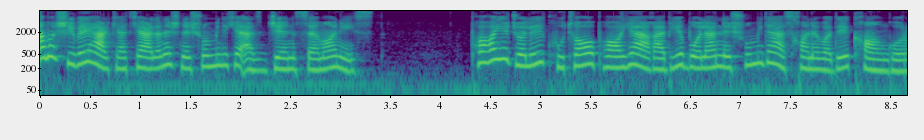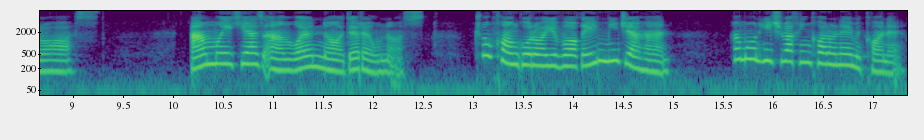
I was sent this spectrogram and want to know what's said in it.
اما شیوه حرکت کردنش نشون میده که از جنس ما نیست. پاهای جلوی کوتاه و پاهای عقبی بلند نشون میده از خانواده کانگوروهاست. اما یکی از انواع نادر اوناست. چون کانگوروهای واقعی میجهن اما اون هیچ وقت این کارو نمی‌کنه.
